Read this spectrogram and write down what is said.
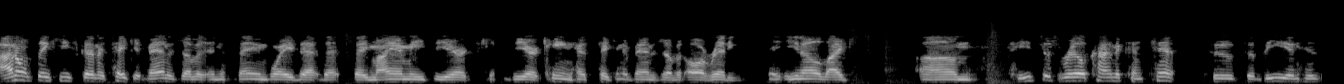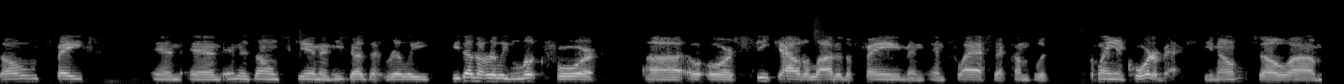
I don't think he's going to take advantage of it in the same way that that say Miami D'Eriq D'Eriq King has taken advantage of it already. You know, like um, he's just real kind of content to to be in his own space and and in his own skin, and he doesn't really he doesn't really look for uh, or, or seek out a lot of the fame and, and flash that comes with playing quarterback. You know, so. Um,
